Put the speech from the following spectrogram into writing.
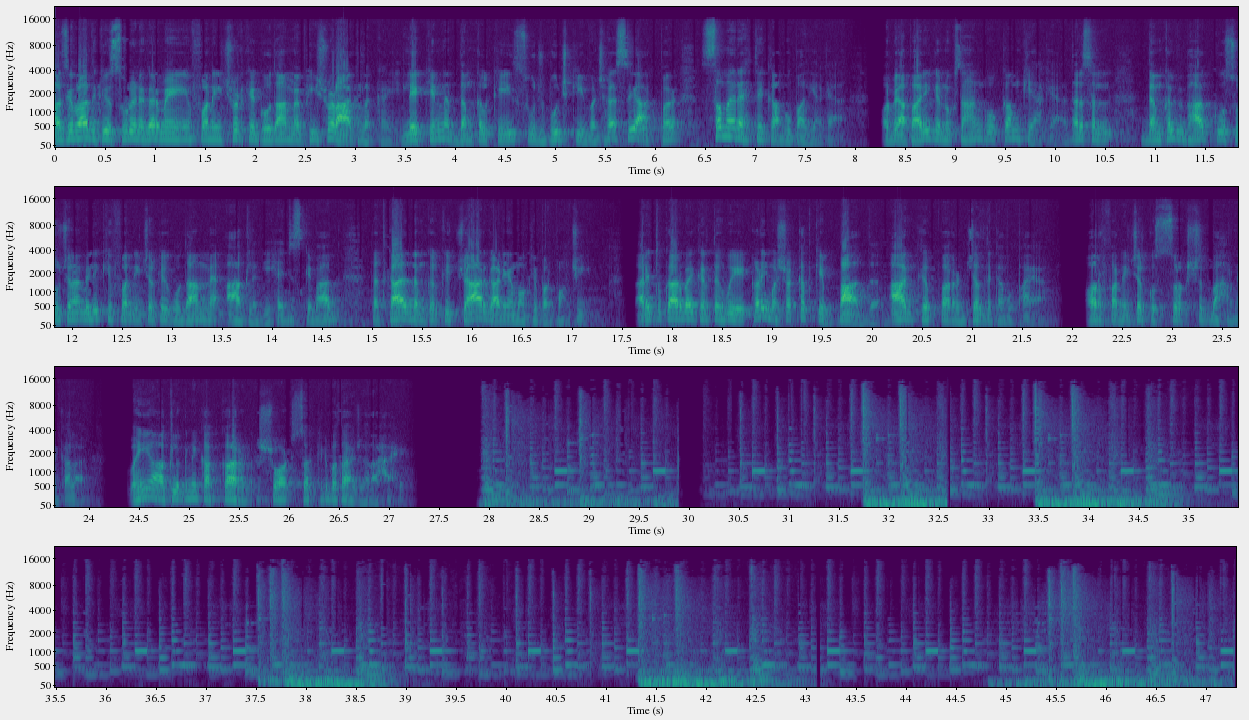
गाजियाबाद के सूर्यनगर में फर्नीचर के गोदाम में भीषण आग लग गई, लेकिन दमकल की सूझबूझ की वजह से आग पर समय रहते काबू पा लिया गया और व्यापारी के नुकसान को कम किया गया। दरअसल, दमकल विभाग को सूचना मिली कि फर्नीचर के गोदाम में आग लगी है, जिसके बाद तत्काल दमकल की चार गाड़ियाँ मौके पर पहुँची। कार्य तो कार्रवाई करते हुए कड़ी मशक्कत के बाद आग पर जल्द काबू पाया और फर्नीचर को सुरक्षित बाहर निकाला। वहीं आग लगने का कारण शॉर्ट सर्किट बताया जा रहा है।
